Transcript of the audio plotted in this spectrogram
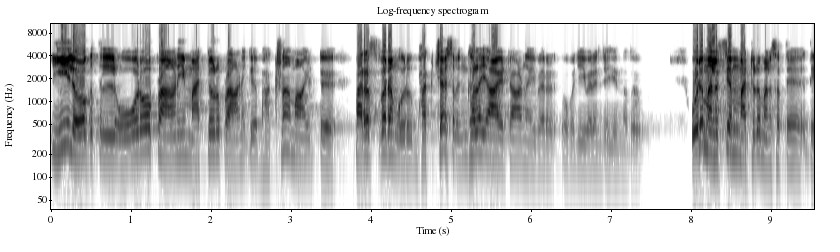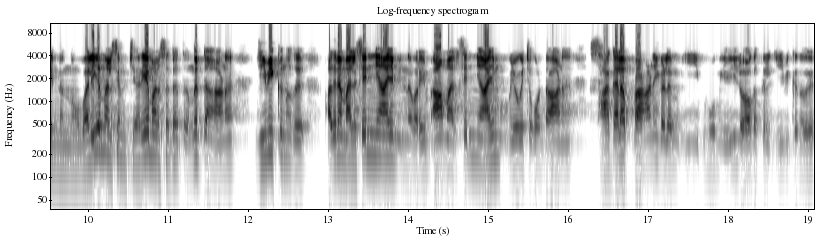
ഈ ലോകത്തിൽ ഓരോ പ്രാണിയും മറ്റൊരു പ്രാണിക്ക് ഭക്ഷണമായിട്ട് പരസ്പരം ഒരു ഭക്ഷ്യ ശൃംഖലയായിട്ടാണ് ഇവർ ഉപജീവനം ചെയ്യുന്നത്. ഒരു മത്സ്യം മറ്റൊരു മത്സ്യത്തെ തിന്നുന്നു. വലിയ മത്സ്യം ചെറിയ മത്സ്യത്തെ തിന്നിട്ടാണ് ജീവിക്കുന്നത്. അതിനെ മത്സ്യന്യായം എന്ന് പറയും. ആ മത്സ്യന്യായം ഉപയോഗിച്ചുകൊണ്ടാണ് സകല പ്രാണികളും ഈ ഭൂമി ഈ ലോകത്തിൽ ജീവിക്കുന്നത്.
